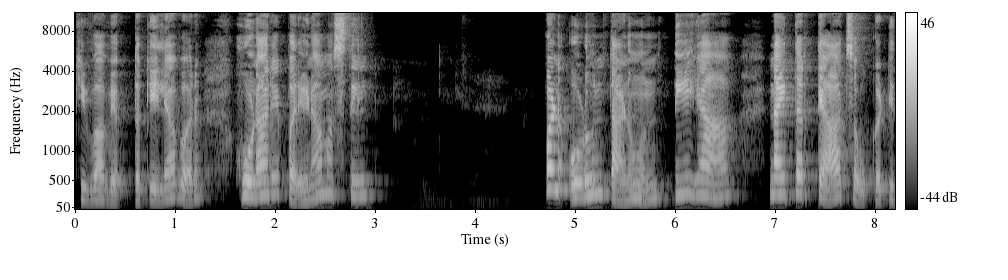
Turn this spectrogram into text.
किंवा व्यक्त केल्यावर होणारे परिणाम असतील. पण ओढून ताणून ती ह्या नाहीतर त्या चौकटीत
